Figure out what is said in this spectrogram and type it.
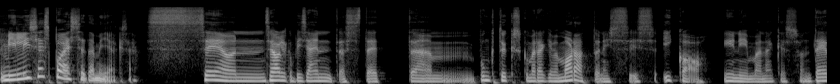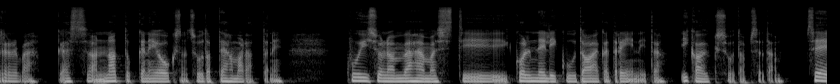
millises poes seda müüakse? see on, see algab iseendast, et ähm, punkt üks, kui me räägime maratonist, siis iga inimene, kes on terve, kes on natukene jooksnud, suudab teha maratoni. Kui sul on vähemasti kolm-neli kuud aega treenida, igaüks suudab seda see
